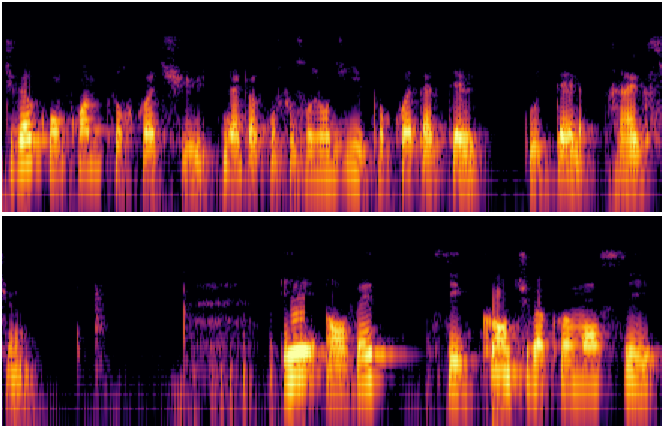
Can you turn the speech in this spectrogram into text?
tu vas comprendre pourquoi tu n'as pas confiance aujourd'hui et pourquoi tu as telle ou telle réaction. Et en fait, c'est quand tu vas commencer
